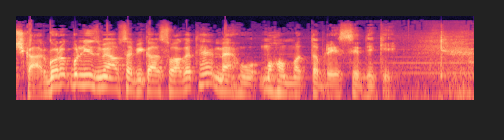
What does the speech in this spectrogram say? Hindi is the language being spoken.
नमस्कार। गोरखपुर न्यूज़ में आप सभी का स्वागत है। मैं हूँ मोहम्मद तबरेज सिद्दीकी।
